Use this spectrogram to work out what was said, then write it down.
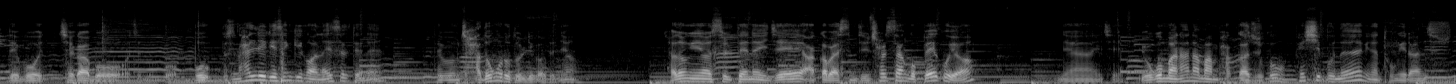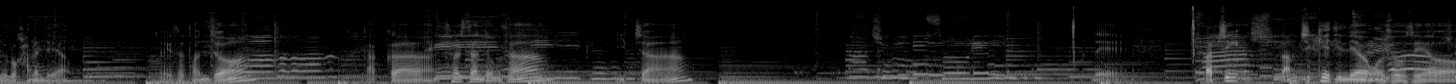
근데 뭐 제가 뭐 어쨌든 뭐, 뭐 무슨 할 일이 생기거나 했을 때는 대부분 자동으로 돌리거든요. 자동이었을 때는 이제 아까 말씀드린 철사한 거 빼고요. 그냥 이제 요것만 하나만 바꿔주고 패시브는 그냥 동일한 수준으로 가면 돼요. 자, 여기서 던전, 아까 설산 정상, 입장, 네. 깜찍, 깜찍해 딜리 형 어서 오세요.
